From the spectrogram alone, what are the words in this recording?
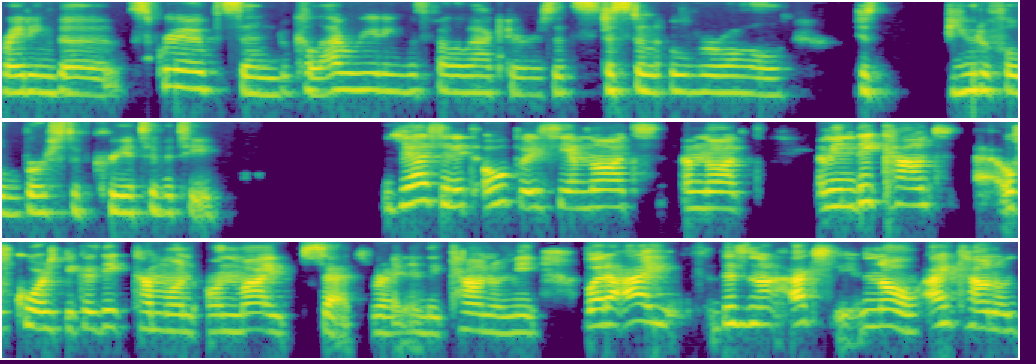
Writing the scripts and collaborating with fellow actors. It's just an overall, just beautiful burst of creativity. Yes, and it opens. See, I'm not, I'm not. I mean, they count, uh, of course, because they come on on my set, right? And they count on me. But I, this is not actually no. I count on.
